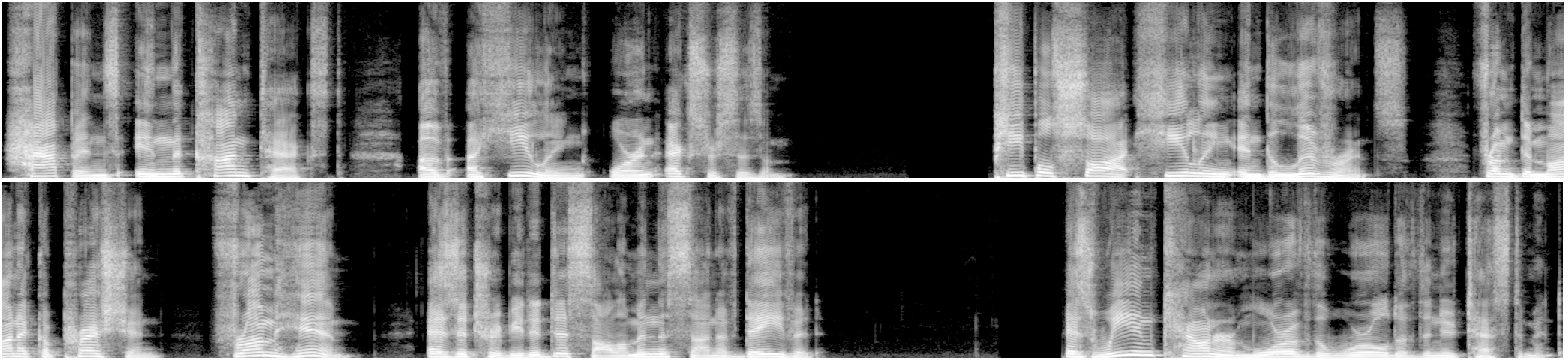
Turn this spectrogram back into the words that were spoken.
happens in the context of a healing or an exorcism. People sought healing and deliverance from demonic oppression from him as attributed to Solomon, the son of David. As we encounter more of the world of the New Testament,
